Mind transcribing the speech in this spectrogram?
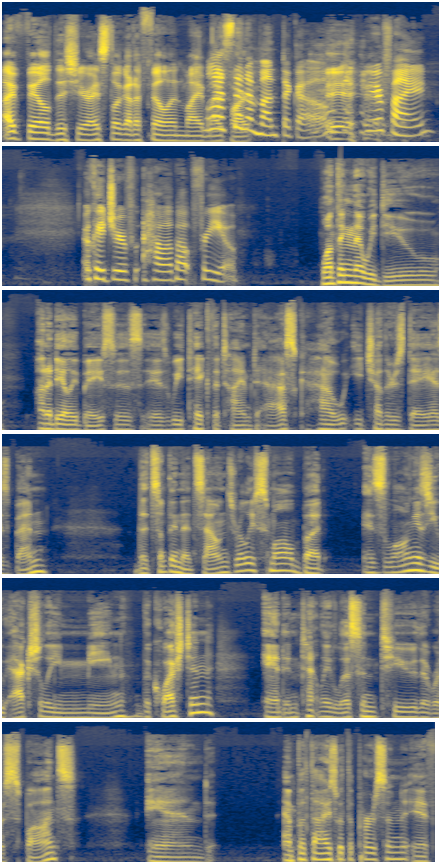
I failed this year. I still got to fill in my my Less part. than a month ago. You're fine. Okay, Drew, how about for you? One thing that we do on a daily basis is we take the time to ask how each other's day has been. That's something that sounds really small, but as long as you actually mean the question and intently listen to the response and empathize with the person if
